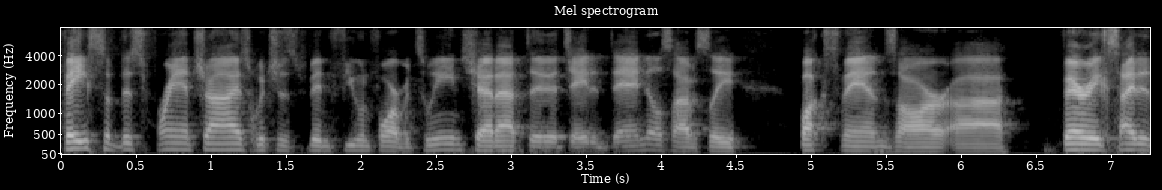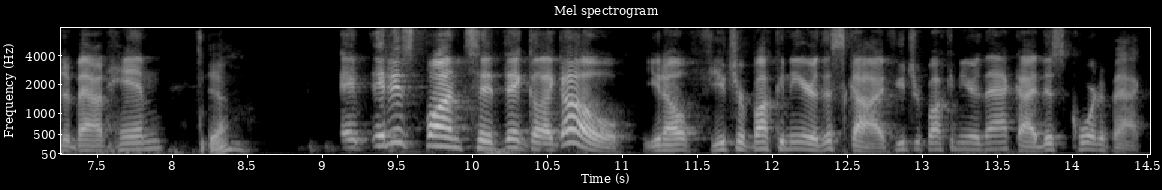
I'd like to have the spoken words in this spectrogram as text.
face of this franchise, which has been few and far between. Shout out to Jayden Daniels. Obviously, Bucs fans are uh, very excited about him. Yeah. It, it is fun to think like, oh, you know, future Buccaneer, this guy, future Buccaneer, that guy, this quarterback.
